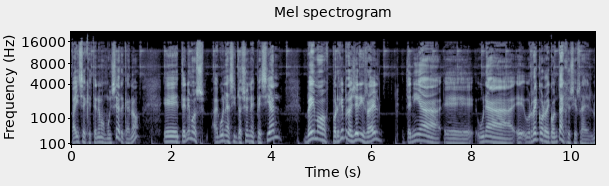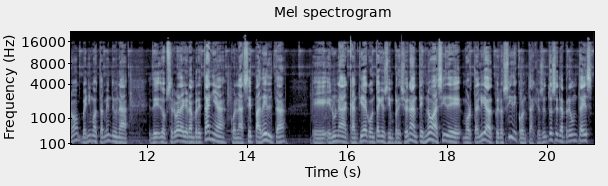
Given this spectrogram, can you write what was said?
países que tenemos muy cerca, ¿no? Eh, ¿Tenemos alguna situación especial? Vemos, por ejemplo, ayer Israel tenía una, un récord de contagios Israel, ¿no? Venimos también de una de, observar a Gran Bretaña con la cepa Delta eh, en una cantidad de contagios impresionantes, no así de mortalidad, pero sí de contagios. Entonces la pregunta es,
